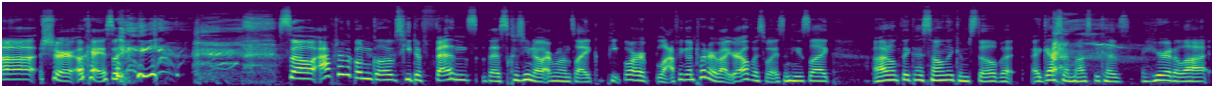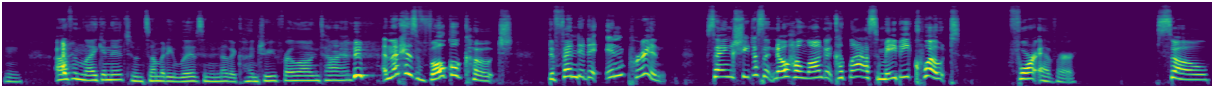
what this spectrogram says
uh, sure. Okay, so. So after the Golden Globes, he defends this because you know everyone's like, people are laughing on Twitter about your Elvis voice, and he's like, I don't think I sound like him still, but I guess I must because I hear it a lot, and I often liken it to when somebody lives in another country for a long time. And then his vocal coach defended it in print, saying she doesn't know how long it could last, maybe quote forever. So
